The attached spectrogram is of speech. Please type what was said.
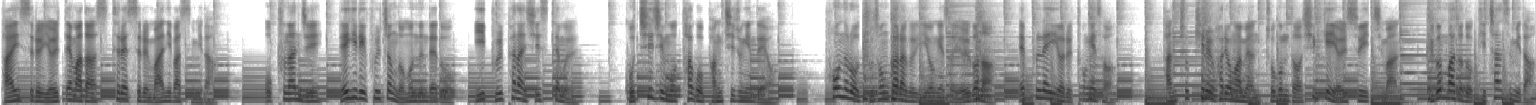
다이스를 열 때마다 스트레스를 많이 받습니다. 오픈한 지 100일이 훌쩍 넘었는데도 이 불편한 시스템을 고치지 못하고 방치 중인데요. 폰으로 두 손가락을 이용해서 열거나 앱 플레이어를 통해서 단축키를 활용하면 조금 더 쉽게 열 수 있지만 그것마저도 귀찮습니다.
